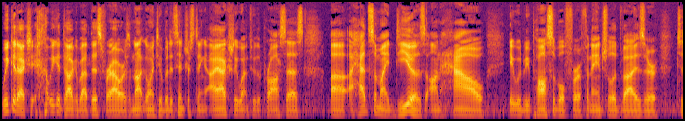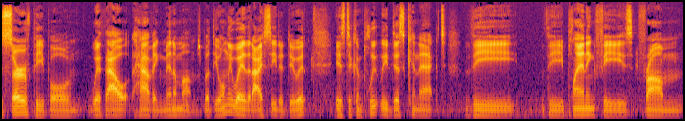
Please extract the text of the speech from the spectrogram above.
We could actually we could talk about this for hours. I'm not going to, but it's interesting. I actually went through the process. Uh, I had some ideas on how it would be possible for a financial advisor to serve people without having minimums. But the only way that I see to do it is to completely disconnect the the planning fees from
